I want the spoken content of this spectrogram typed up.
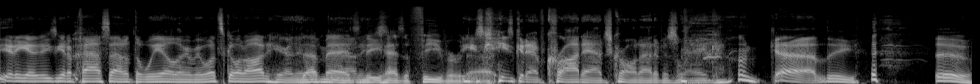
he's gonna pass out at the wheel. They're gonna be, what's going on here? They That look man's down, knee he's- has a fever. He's, he's gonna have crawdads crawling out of his leg. Oh, golly. Ew.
